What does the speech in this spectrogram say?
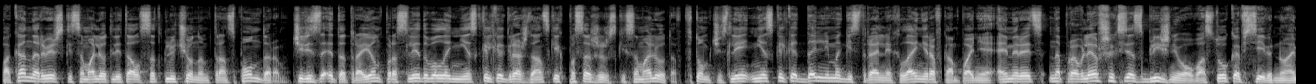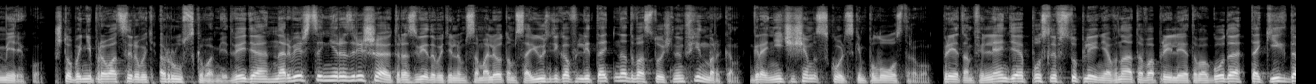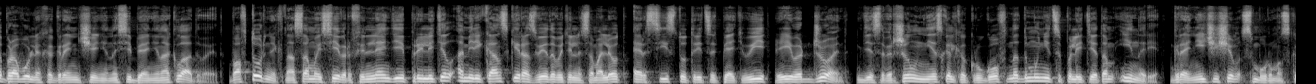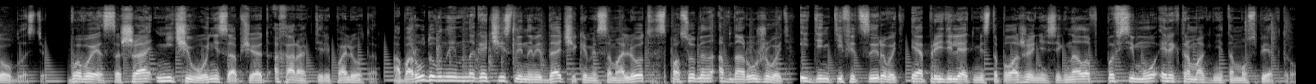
Пока норвежский самолет летал с отключенным транспондером, через этот район проследовало несколько гражданских пассажирских самолетов, в том числе несколько дальнемагистральных лайнеров компании Emirates, направлявшихся с Ближнего Востока в Северную Америку. Чтобы не провоцировать русского медведя, норвежцы не разрешают разведывательным самолетам союзников летать над Восточным Финмарком, граничащим с Кольским полуостровом. При этом Финляндия после вступления в НАТО в апреле этого года таких добровольных ограничений на себя не накладывает. Во вторник на самый север Финляндии Ирландии прилетел американский разведывательный самолет RC-135V River Joint, где совершил несколько кругов над муниципалитетом Инори, граничащим с Мурманской областью. ВВС США ничего не сообщают о характере полета. Оборудованный многочисленными датчиками самолет способен обнаруживать, идентифицировать и определять местоположение сигналов по всему электромагнитному спектру.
